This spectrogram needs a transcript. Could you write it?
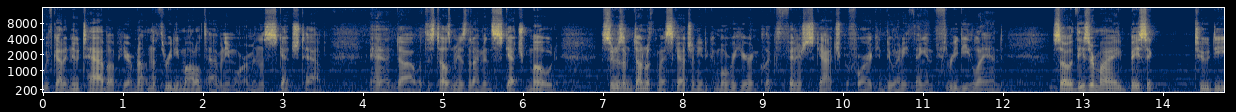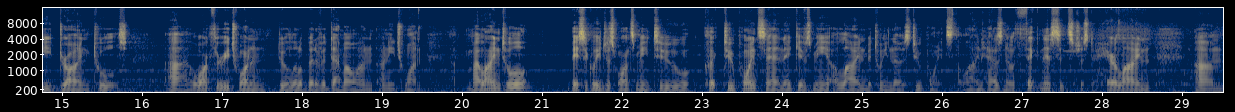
we've got a new tab up here. I'm not in the 3D model tab anymore. I'm in the sketch tab. And uh, what this tells me is that I'm in sketch mode. As soon as I'm done with my sketch, I need to come over here and click Finish Sketch before I can do anything in 3D land. So these are my basic 2D drawing tools. Uh, walk through each one and do a little bit of a demo on, on each one. My line tool basically just wants me to click two points and it gives me a line between those two points. The line has no thickness, it's just a hairline, um,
